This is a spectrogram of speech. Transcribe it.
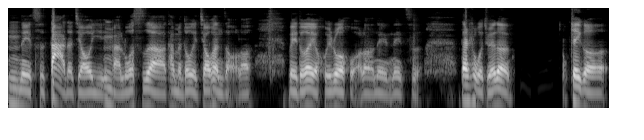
嗯那次大的交易嗯把罗斯啊他们都给交换走了，韦德也回热火了那那次，但是我觉得这个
